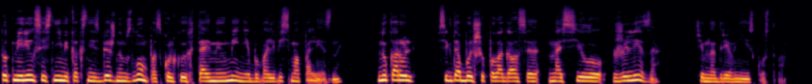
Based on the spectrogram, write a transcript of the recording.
Тот мирился с ними как с неизбежным злом, поскольку их тайные умения бывали весьма полезны. Но король всегда больше полагался на силу железа, чем на древнее искусство.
